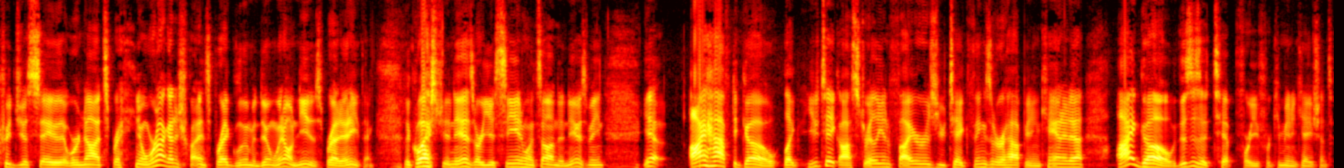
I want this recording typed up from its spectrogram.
could just say that we're not spread. You know, we're not going to try and spread gloom and doom. We don't need to spread anything. The question is, are you seeing what's on the news? I mean, you know, I have to go. Like you take Australian fires, you take things that are happening in Canada. I go. This is a tip for you for communications.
